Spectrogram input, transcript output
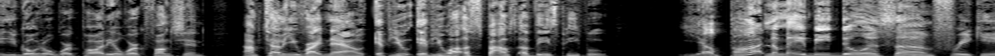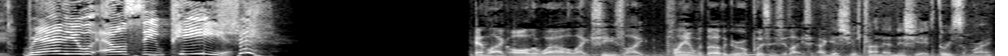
and you go to a work party or work function, I'm telling you right now, if you if you are a spouse of these people, your partner may be doing some freaky. Brand new LCP. Shit. And like all the while, like she's like playing with the other girl, pussy and shit. Like I guess she was trying to initiate a threesome, right?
